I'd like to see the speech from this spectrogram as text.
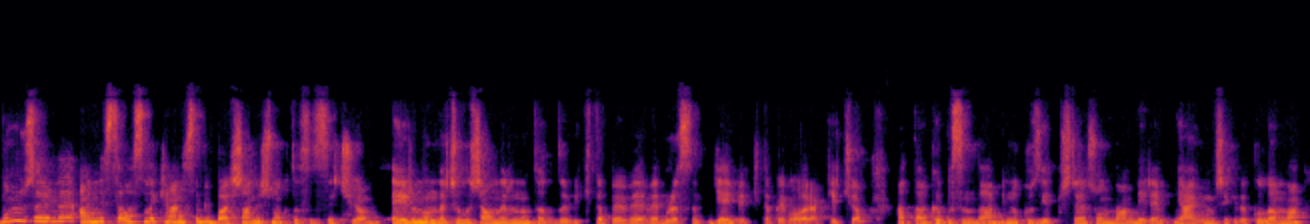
Bunun üzerine annesi aslında kendisine bir başlangıç noktası seçiyor. Aaron'un da çalışanlarının tanıdığı bir kitap evi ve burası gay bir kitap evi olarak geçiyor. Hatta kapısında 1970'lerin sonundan beri yaygın bir şekilde kullanılan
